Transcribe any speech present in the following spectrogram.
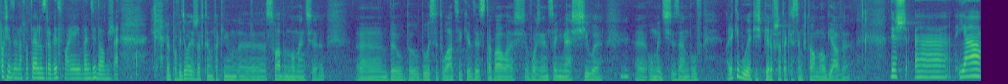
posiedzę na fotelu, zrobię swoje i będzie dobrze. E, Powiedziałaś, że w tym takim e, słabym momencie e, był, był, były sytuacje, kiedy stawałaś w łazience i nie miałaś siły e, umyć zębów. A jakie były jakieś pierwsze takie symptomy, objawy? Wiesz, e, ja.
